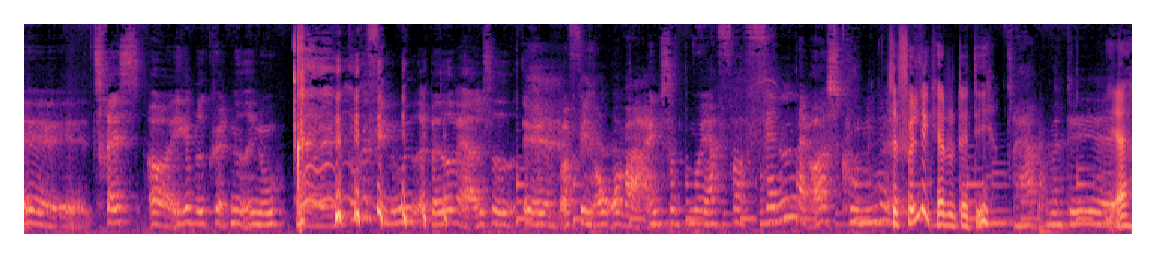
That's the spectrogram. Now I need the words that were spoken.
øh, 60 og ikke er blevet kørt ned endnu, øh, du kan finde ud af badeværelset øh, og finde over vejen, så må jeg for fanden da også kunne det. Selvfølgelig kan du da det. Ja, men det, øh, Ja,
